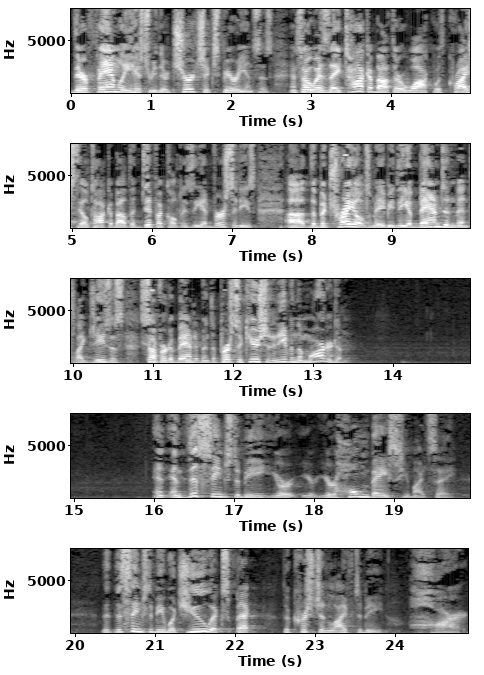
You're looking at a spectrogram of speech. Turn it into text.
their family history, their church experiences. And so as they talk about their walk with Christ, they'll talk about the difficulties, the adversities, uh, the betrayals maybe, the abandonment, like Jesus suffered abandonment, the persecution, and even the martyrdom. And, and this seems to be your, your, your home base, you might say. This seems to be what you expect the Christian life to be hard.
